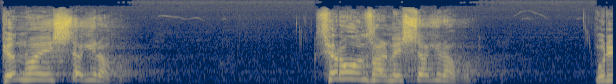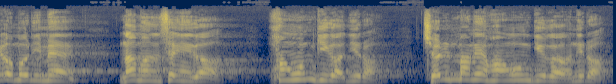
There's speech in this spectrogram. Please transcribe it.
변화의 시작이라고. 새로운 삶의 시작이라고. 우리 어머님의 남은 생애가 황혼기가 아니라 절망의 황혼기가 아니라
